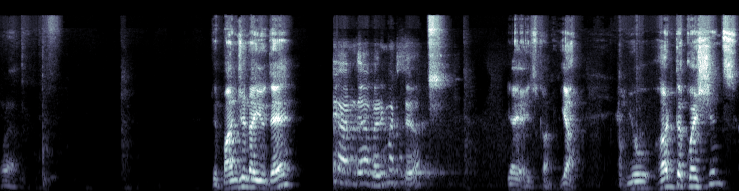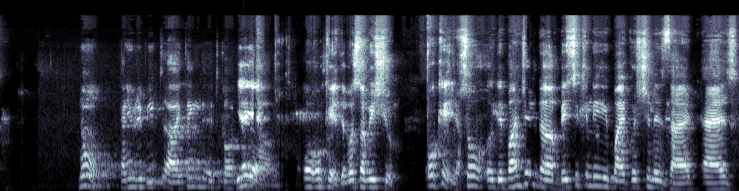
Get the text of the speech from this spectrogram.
Well. Dipanjan, are you there? Yeah, I'm there, very much there. Yeah, yeah, he's coming. Yeah. You heard the questions? No. Can you repeat? I think it got. Yeah, yeah. Uh, oh, okay. There was some issue. Okay. Yeah. So, uh, Dipanjan, uh, basically, my question is that as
